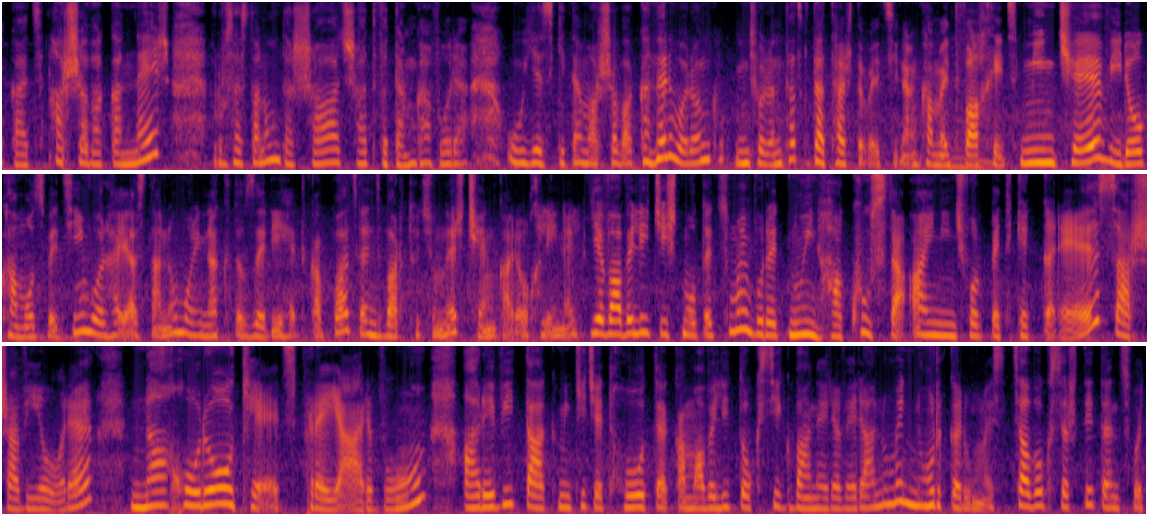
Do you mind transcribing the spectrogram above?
եկած արշավականներ, Ռուսաստանում դա շատ-շատ վտանգավոր է։ Ու ես գիտեմ արշավականներ, որոնք ինչ որ ընթացք դադար տվեցին անգամ այդ վախից, ինչև իրոք համոզվեցին, որ Հայաստանում օրինակ տզերի հետ կապված այնց բարդություններ չեն կարող լինել։ Եվ ավելի ճիշտ մոտեցում են, որ այդ նույն հակուստը, այն ինչ որ պետք է կրես արշավի օրը, նախորոք է այդ սփրեյը արվում, արևի տակ մի քիչ այդ հոտը կամ ավելի տոքսիկ բաները վերանում են, նոր կրում ես։ Ցավոք սրտի տենց ոչ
